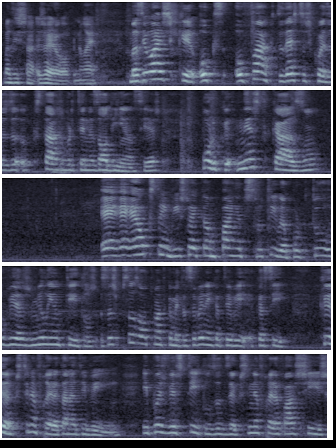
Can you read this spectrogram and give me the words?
Mas isto já, já era óbvio, não é? Mas eu acho que o, que o facto destas coisas o que está a reverter nas audiências, porque neste caso é, é, é o que se tem visto, é campanha destrutiva, porque tu vês mil e um títulos, se as pessoas automaticamente a saberem que a, TV, que a SIC, que a Cristina Ferreira está na TVI, e depois vês títulos a dizer Cristina Ferreira faz X,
